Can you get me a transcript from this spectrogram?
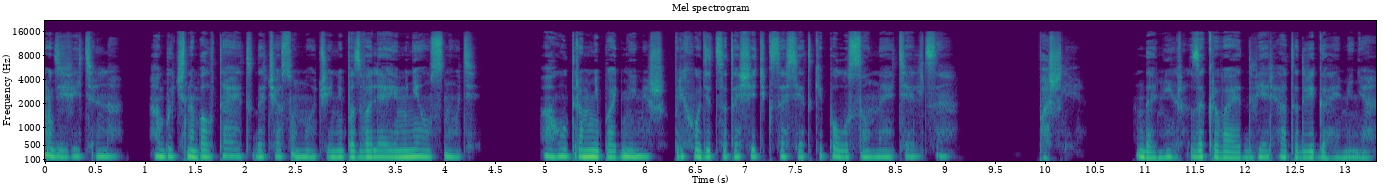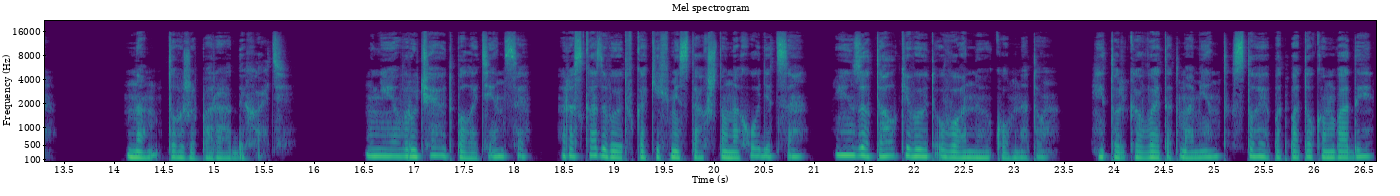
Удивительно. Обычно болтает до часу ночи, не позволяя мне уснуть. А утром не поднимешь, приходится тащить к соседке полусонное тельце. Пошли. Дамир закрывает дверь, отодвигая меня. Нам тоже пора отдыхать. Мне вручают полотенце, рассказывают, в каких местах что находится, и заталкивают в ванную комнату. И только в этот момент, стоя под потоком воды,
